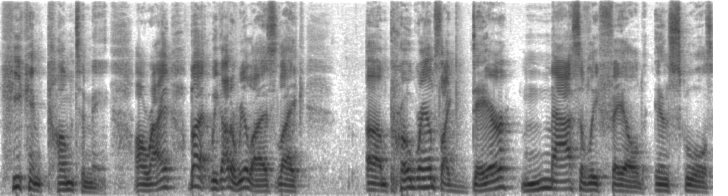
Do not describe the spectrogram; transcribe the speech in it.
he can come to me, all right? But we gotta realize like, um, programs like DARE massively failed in schools.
